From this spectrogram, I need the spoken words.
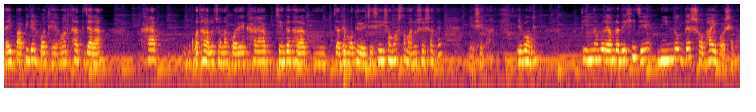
তাই পাপীদের পথে, অর্থাৎ যারা খারাপ কথা আলোচনা করে, খারাপ চিন্তাধারা যাদের মধ্যে রয়েছে, সেই সমস্ত মানুষের সাথে মেশে না। এবং তিন নম্বরে আমরা দেখি যে নিন্দকদের সভায় বসে না।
